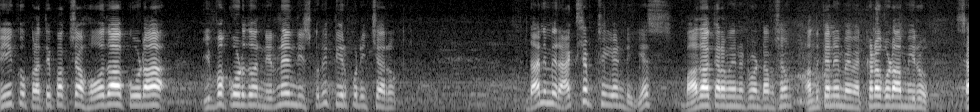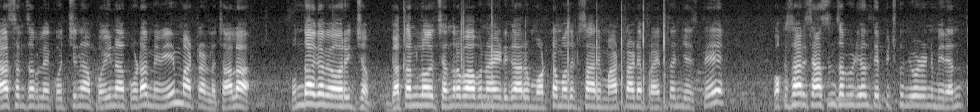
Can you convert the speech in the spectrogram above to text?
మీకు ప్రతిపక్ష హోదా కూడా ఇవ్వకూడదు అని నిర్ణయం తీసుకుని తీర్పునిచ్చారు. దాన్ని మీరు యాక్సెప్ట్ చేయండి. ఎస్ బాధాకరమైనటువంటి అంశం. అందుకనే మేము ఎక్కడ కూడా మీరు శాసనసభలోకి వచ్చినా పోయినా కూడా మేమేం మాట్లాడలే చాలా హుందాగా వ్యవహరించాం. గతంలో చంద్రబాబు నాయుడు గారు మొట్టమొదటిసారి మాట్లాడే ప్రయత్నం చేస్తే ఒకసారి శాసనసభ వీడియోలు తెప్పించుకుని చూడండి మీరు ఎంత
